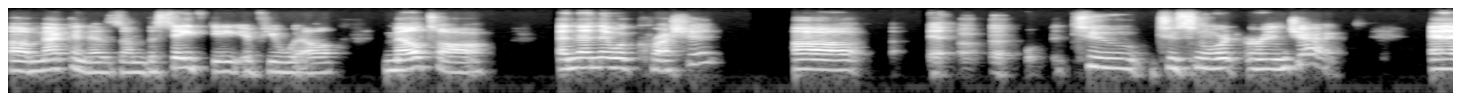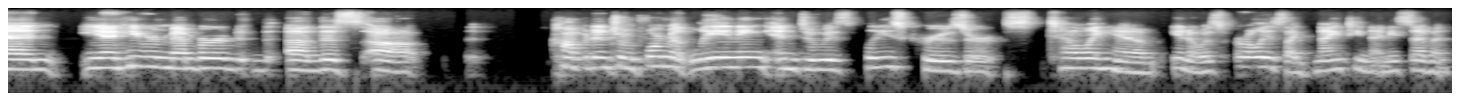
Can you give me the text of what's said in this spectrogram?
uh, mechanism, the safety, if you will, melt off, and then they would crush it. Uh, to to snort or inject. And you know he remembered uh, this uh, confidential informant leaning into his police cruiser telling him you know as early as like 1997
